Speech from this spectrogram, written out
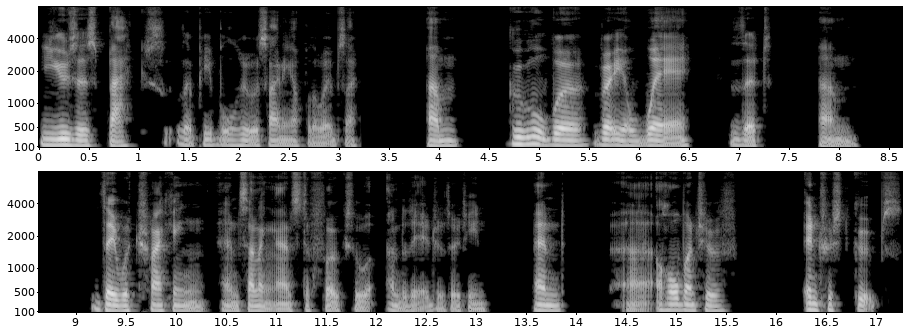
users' backs, the people who are signing up for the website, um, Google were very aware that um, they were tracking and selling ads to folks who were under the age of 13. And uh, a whole bunch of interest groups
